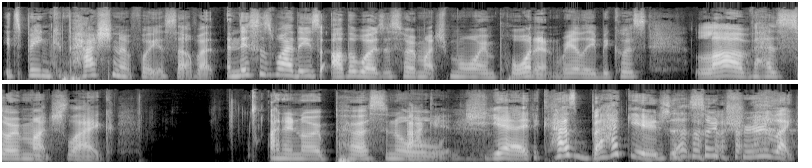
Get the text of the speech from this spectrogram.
it's being compassionate for yourself. And this is why these other words are so much more important, really, because love has so much like, I don't know, personal Baggage. Yeah, it has baggage. That's so true. like,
